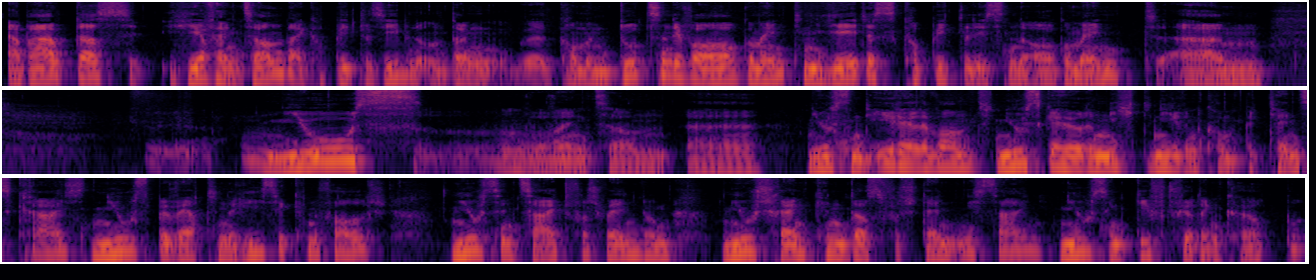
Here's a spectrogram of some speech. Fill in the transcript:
er baut das, hier fängt es an bei Kapitel 7 und dann äh, kommen Dutzende von Argumenten. Jedes Kapitel ist ein Argument. Ähm, News, wo fängt es an? Äh, News sind irrelevant, News gehören nicht in ihren Kompetenzkreis, News bewerten Risiken falsch, News sind Zeitverschwendung, News schränken das Verständnis ein, News sind Gift für den Körper,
